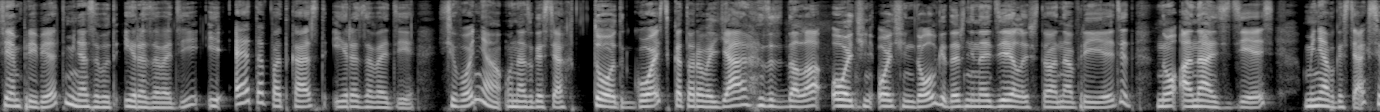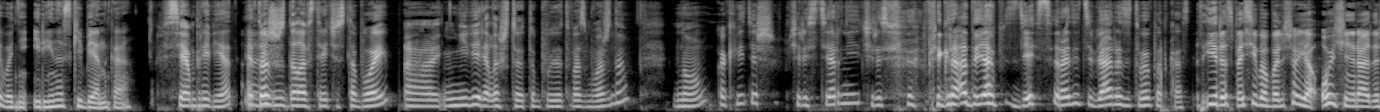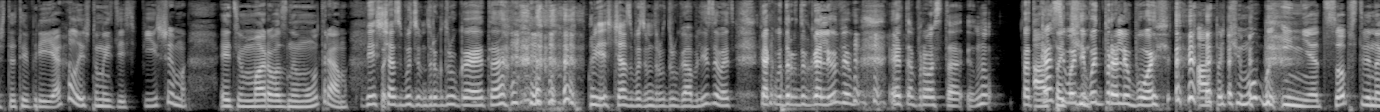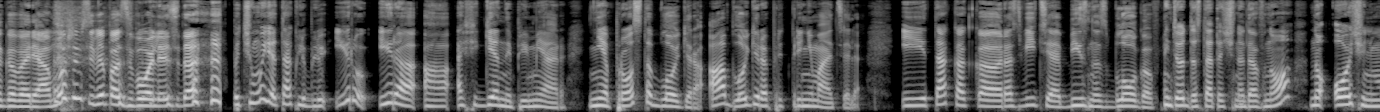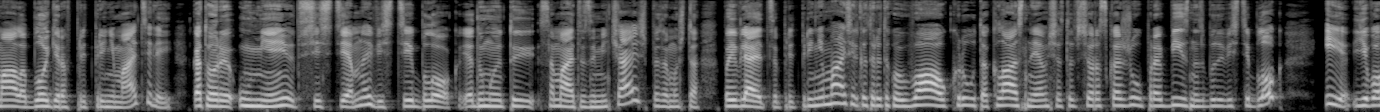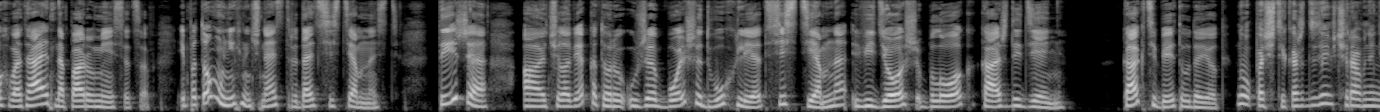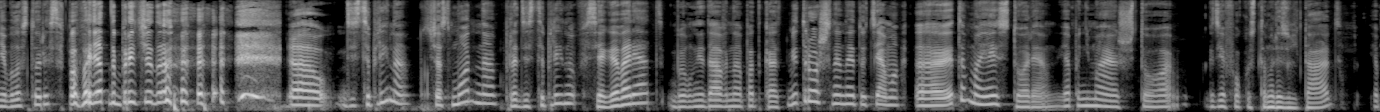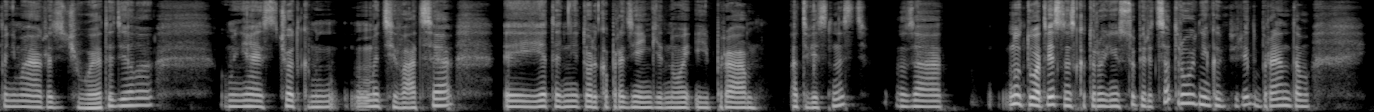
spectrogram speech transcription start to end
Всем привет, меня зовут Ира Заводи, и это подкаст «Ира Заводи». Сегодня у нас в гостях тот гость, которого я ждала очень-очень долго, даже не надеялась, что она приедет, но она здесь. У меня в гостях сегодня Ирина Скибенко. Всем привет. Я а... тоже ждала встречи с тобой. А, не верила, что это будет возможно. Но, как видишь, через тернии, через преграды я здесь ради тебя, ради твоего подкаста. Ира, спасибо большое. Я очень рада, что ты приехала и что мы здесь пишем этим морозным утром. Весь час будем друг друга это... Весь час будем друг друга облизывать, как мы друг друга любим. Это просто, ну, Подкаст а сегодня почему... будет про любовь. А почему бы и нет, собственно говоря? Можем себе позволить, да? Почему я так люблю Иру? Ира а, офигенный пример. Не просто блогера, а блогера-предпринимателя. И так как э, развитие бизнес-блогов идет достаточно давно, но очень мало блогеров-предпринимателей, которые умеют системно вести блог. Я думаю, ты сама это замечаешь, потому что появляется предприниматель, который такой, вау, круто, классно, я вам сейчас тут все расскажу про бизнес, буду вести блог, и его хватает на пару месяцев. И потом у них начинает страдать системность. Ты же а, человек, который уже больше двух лет системно ведешь блог каждый день. Как тебе это удается? Ну, почти каждый день. Вчера у меня не было сторис по понятным причинам. А, дисциплина. Сейчас модно. Про дисциплину все говорят. Был недавно подкаст Митрошиной на эту тему. А, это моя история. Я понимаю, что где фокус, там результат. Я понимаю, ради чего я это делаю. У меня есть четкая мотивация. И это не только про деньги, но и про ответственность за ну, ту ответственность, которую я несу перед сотрудником, перед брендом.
